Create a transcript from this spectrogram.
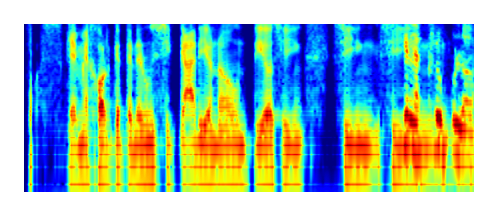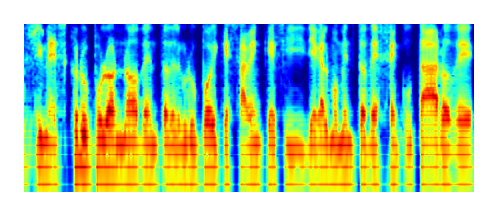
pues qué mejor que tener un sicario, ¿no? Un tío sin, sin, sin, escrúpulos. Sin escrúpulos, ¿no? Dentro del grupo y que saben que si llega el momento de ejecutar o de,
